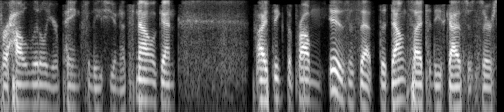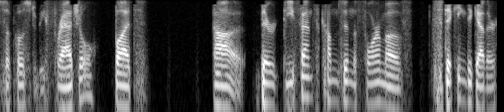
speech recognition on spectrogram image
for how little you're paying for these units. Now, again, I think the problem is is that the downside to these guys is they're supposed to be fragile, but uh, their defense comes in the form of sticking together,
